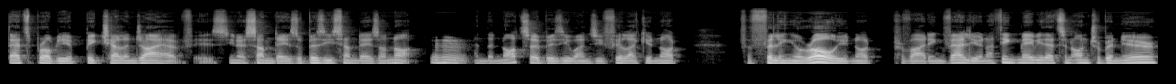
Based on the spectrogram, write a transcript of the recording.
that's probably a big challenge i have is you know some days are busy some days are not. Hmm and the not so busy ones you feel like you're not fulfilling your role you're not providing value. And i think maybe that's an entrepreneur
